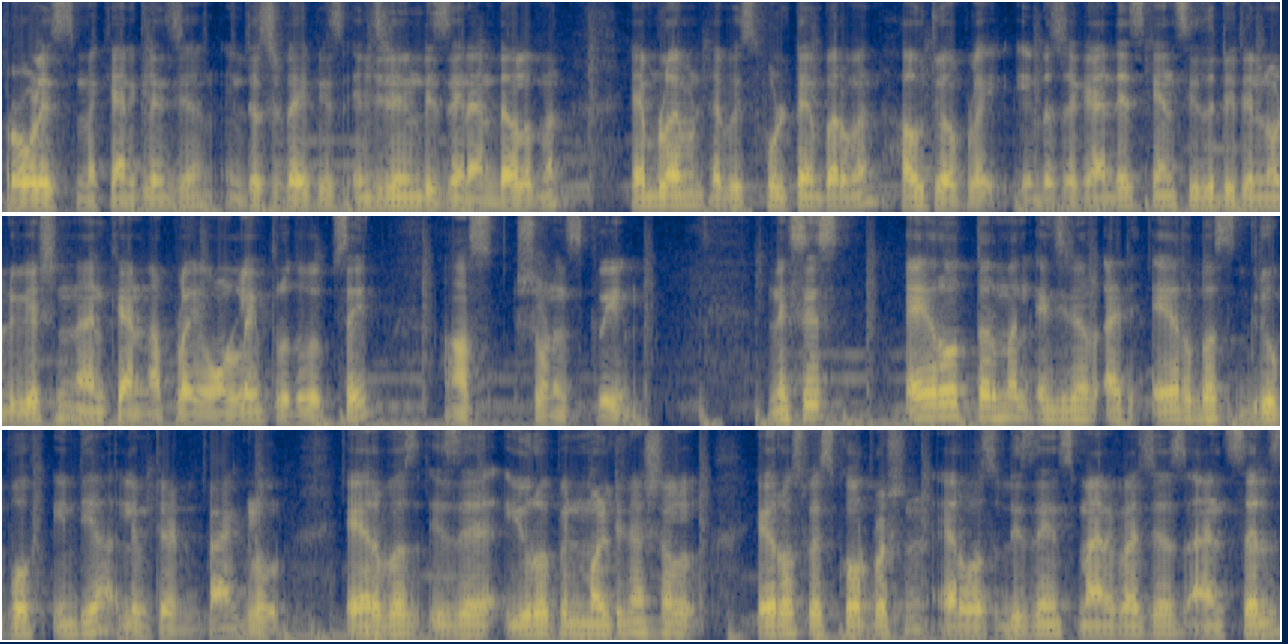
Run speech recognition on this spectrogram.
Role is mechanical engineer. Industry type is engineering design and development. Employment type is full time permanent. How to apply? Industry candidates can see the detailed notification and can apply online through the website as shown on screen. Next is Aerothermal Engineer at Airbus Group of India Limited, Bangalore. Airbus is a European multinational aerospace corporation. Airbus designs, manufactures, and sells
